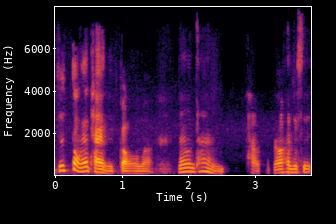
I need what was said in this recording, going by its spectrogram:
就是动要抬很高嘛，然后他很胖，然后他就是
